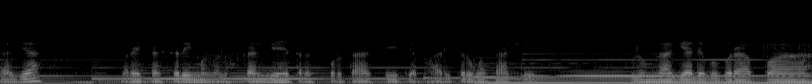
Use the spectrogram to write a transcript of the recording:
saja, mereka sering mengeluhkan biaya transportasi tiap hari ke rumah sakit, belum lagi ada beberapa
